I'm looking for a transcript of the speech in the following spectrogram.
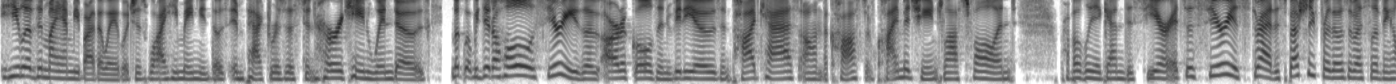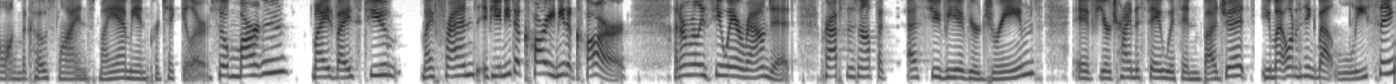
He lives in Miami, by the way, which is why he may need those impact resistant hurricane windows. Look, what we did a whole series of articles and videos and podcasts on the cost of climate change last fall and probably again this year. It's a serious threat, especially for those of us living along the coastlines, Miami in particular. So, Martin, my advice to you my friend, if you need a car, you need a car. I don't really see a way around it. Perhaps it's not the SUV of your dreams. If you're trying to stay within budget, you might want to think about leasing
